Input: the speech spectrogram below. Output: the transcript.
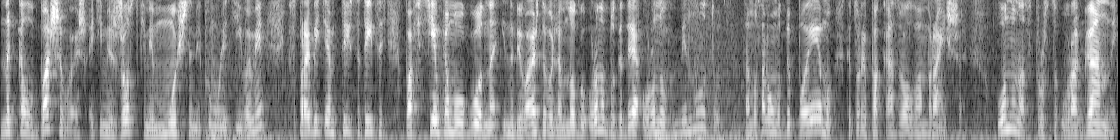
наколбашиваешь этими жесткими, мощными кумулятивами с пробитием 330 по всем кому угодно и набиваешь набиваешь довольно много урона благодаря урону в минуту, тому самому ДПМу, который показывал вам раньше. Он у нас просто ураганный.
